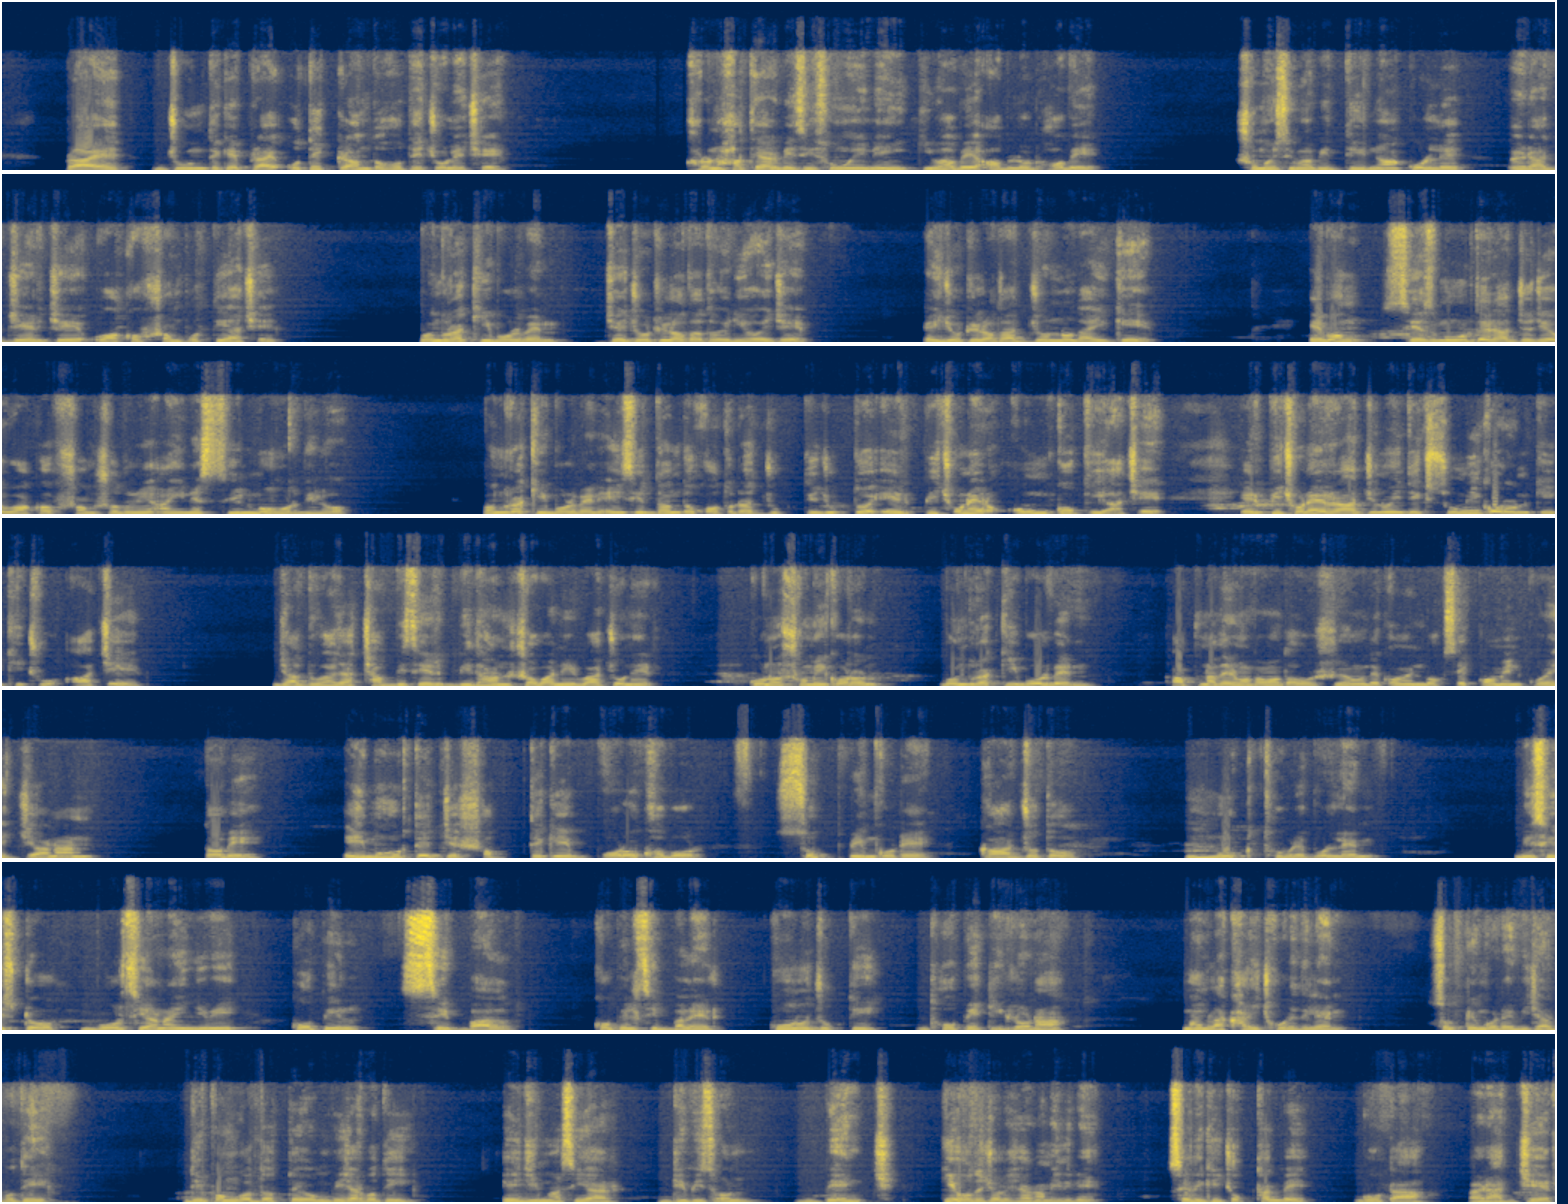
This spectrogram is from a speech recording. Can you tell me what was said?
প্রায় জুন থেকে প্রায় অতিক্রান্ত হতে চলেছে। কারণ হাতে আর বেশি সময় নেই, কীভাবে আপলোড হবে? সময়সীমা বৃদ্ধি না করলে রাজ্যের যে ওয়াকফ সম্পত্তি আছে, বন্ধুরা কি বলবেন? যে জটিলতা তৈরি হয়েছে, এই জটিলতার জন্য দায়ী কে? এবং শেষ মুহূর্তে রাজ্য যে ওয়াকফ সংশোধনী আইনে সিলমোহর দিল, বন্ধুরা কি বলবেন? এই সিদ্ধান্ত কতটা যুক্তিযুক্ত? এর পিছনের অঙ্ক কি আছে? এর পিছনের রাজনৈতিক সমীকরণ কি কিছু আছে? যা দু হাজার ছাব্বিশের বিধানসভা নির্বাচনের কোনো সমীকরণ? বন্ধুরা, কি বলবেন? আপনাদের মতামত অবশ্যই আমাদের কমেন্ট বক্সে কমেন্ট করে জানান। তবে এই মুহূর্তের যে সব থেকে বড় খবর, সুপ্রিম কোর্টে কার্যত মুখ থুবড়ে পড়লেন বিশিষ্ট বর্ষিয়ান আইনজীবী কপিল সিব্বাল। কপিল সিব্বালের কোনো যুক্তি ধোপে টিকল না। মামলা খারিজ করে দিলেন সুপ্রিম কোর্টের বিচারপতি দীপঙ্কর দত্ত এবং বিচারপতি এজি মাসিয়ার ডিভিশন বেঞ্চ। কি হতে চলেছে আগামী দিনে? সেদিকে চোখ থাকবে গোটা রাজ্যের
